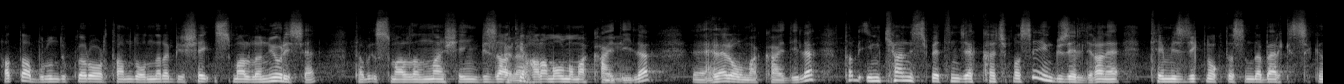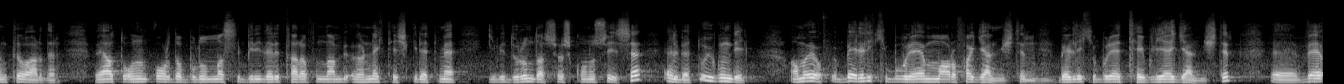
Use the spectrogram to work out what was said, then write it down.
Hatta bulundukları ortamda onlara bir şey ısmarlanıyor ise tabi ısmarlanılan şeyin bizatihi Helal. haram olmamak kaydıyla, e, helal olmak kaydıyla tabi imkan nispetince kaçması en güzeldir. Hani temizlik noktasında belki sıkıntı vardır. Veyahut da onun orada bulunması birileri tarafından bir örnek teşkil etme gibi durum da söz konusu ise elbette uygun değil. Ama yok belli ki bu buraya marufa gelmiştir. Belli ki buraya tebliğe gelmiştir. Ee, ve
